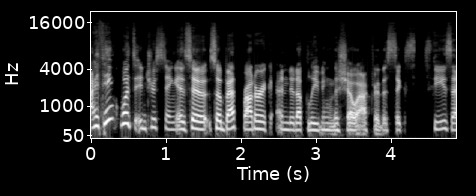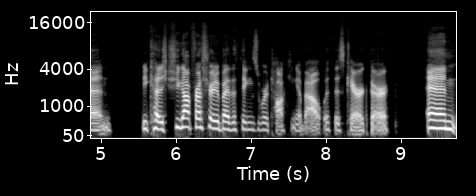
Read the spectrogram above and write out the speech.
I think what's interesting is so so Beth Broderick ended up leaving the show after the sixth season because she got frustrated by the things we're talking about with this character. And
